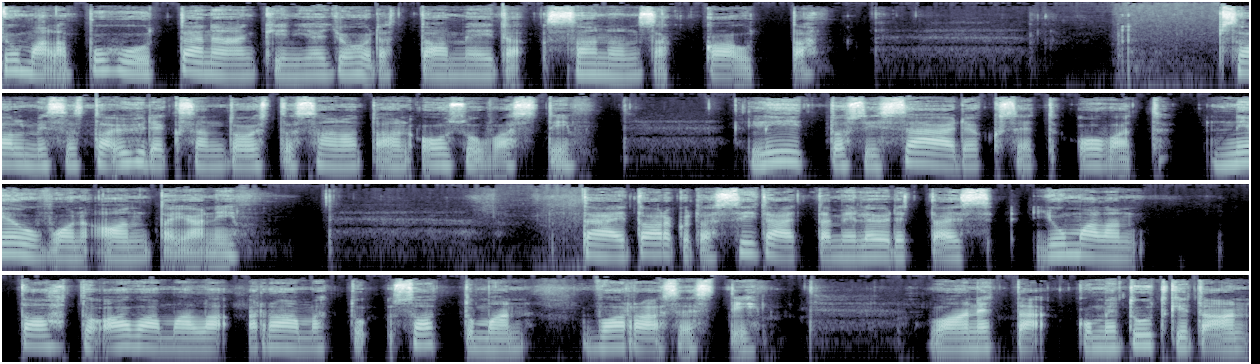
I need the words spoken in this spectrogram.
Jumala puhuu tänäänkin ja johdattaa meitä sanansa kautta. Psalmissa 119 sanotaan osuvasti, liittosi säädökset ovat neuvonantajani. Tämä ei tarkoita sitä, että me löydettäisiin Jumalan tahto avaamalla raamattu sattuman varaisesti – vaan että kun me tutkitaan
